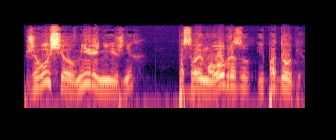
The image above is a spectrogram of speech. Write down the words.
живущего в мире нижних по своему образу и подобию.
